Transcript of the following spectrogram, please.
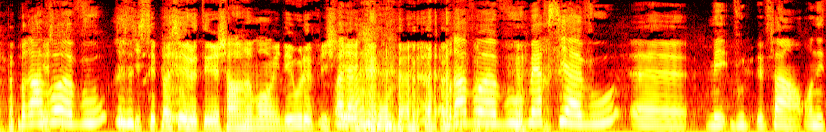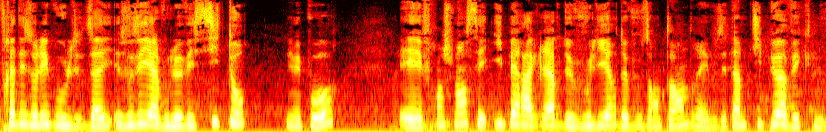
Bravo à vous. Qu'est-ce qui s'est passé Le téléchargement, il est où le fichier? Voilà. Bravo à vous, merci à vous. Euh, mais vous, enfin, on est très désolé que vous ayez à vous lever si tôt, mes pauvres. Et franchement, c'est hyper agréable de vous lire, de vous entendre, et vous êtes un petit peu avec nous.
